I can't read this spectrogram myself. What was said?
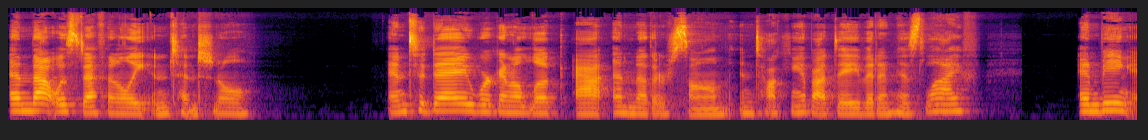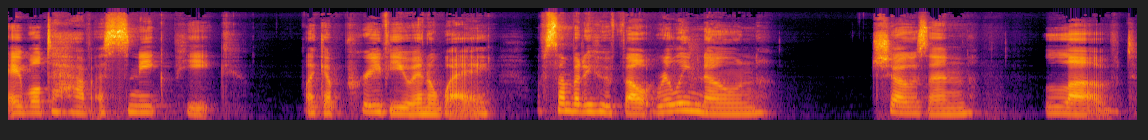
And that was definitely intentional. And today we're going to look at another Psalm in talking about David and his life and being able to have a sneak peek, like a preview in a way, of somebody who felt really known, chosen, loved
